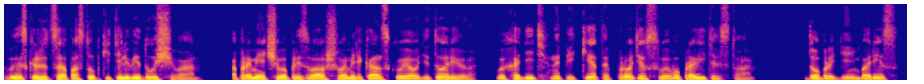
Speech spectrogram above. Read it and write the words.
выскажется о поступке телеведущего, опрометчиво призвавшего американскую аудиторию выходить на пикеты против своего правительства. «Добрый день, Борис», —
